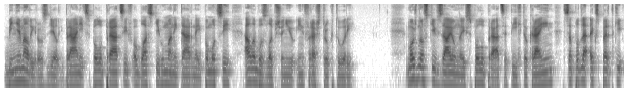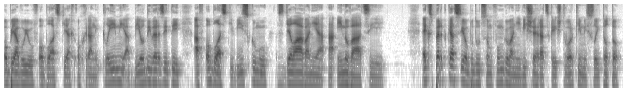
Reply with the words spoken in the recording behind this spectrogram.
by nemali rozdiely brániť spolupráci v oblasti humanitárnej pomoci alebo zlepšeniu infraštruktúry. Možnosti vzájomnej spolupráce týchto krajín sa podľa expertky objavujú v oblastiach ochrany klímy a biodiverzity a v oblasti výskumu, vzdelávania a inovácií. Expertka si o budúcom fungovaní Vyšehradskej štvorky myslí toto.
